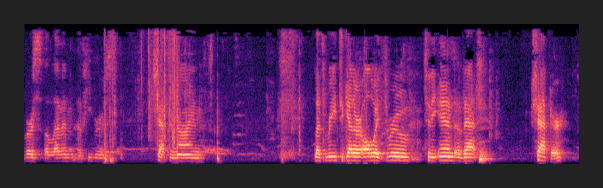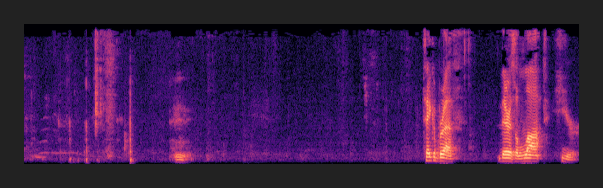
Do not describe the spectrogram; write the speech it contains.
verse 11 of Hebrews chapter 9. Let's read together all the way through to the end of that chapter. Take a breath. There's a lot here.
